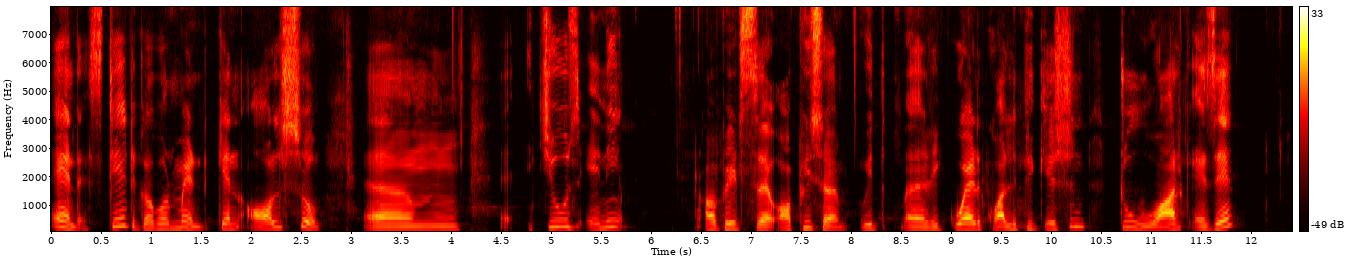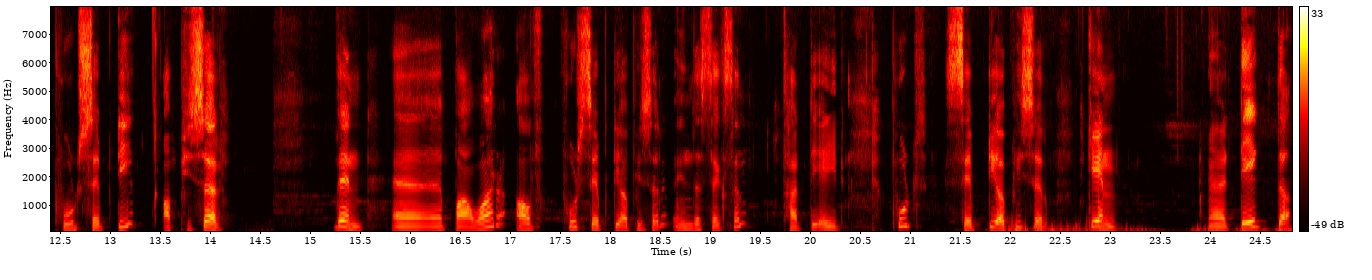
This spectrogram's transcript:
and state government can also um, choose any of its uh, officer with uh, required qualification to work as a food safety officer. Then uh, power of food safety officer in the section 38 food safety officer can uh, take the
